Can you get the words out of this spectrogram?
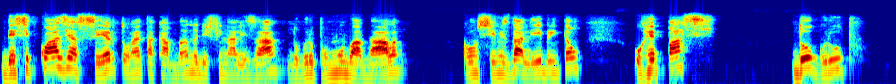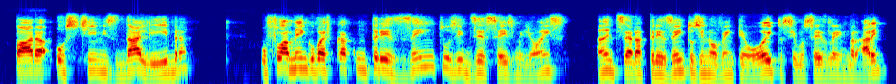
desse quase acerto, né? Tá acabando de finalizar do grupo Mubadala com os times da Libra. Então, o repasse do grupo para os times da Libra. O Flamengo vai ficar com 316 milhões, antes era 398, se vocês lembrarem.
